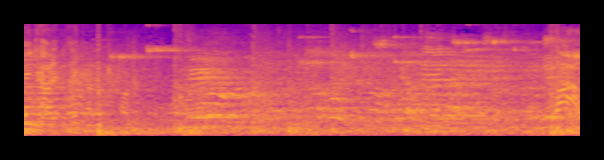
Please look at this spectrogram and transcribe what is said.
I didn't it. I didn't it. Wow.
